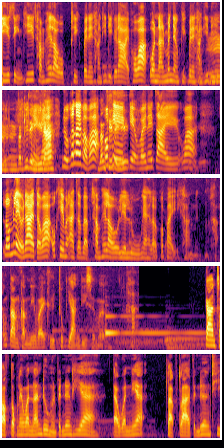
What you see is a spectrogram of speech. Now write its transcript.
มีสิ่งที่ทำให้เราพลิกไปในทางที่ดีก็ได้ เพราะว่าวันนั้นมันยังพลิกไปในทางที่ดีเลยอืมต้องคิดอย่างนี้นะเงี้ยหนูก็เลยแบบว่าต้องโอคิดเคอย่างนี้เก็บไว้ในใจว่า ล้มเหลวได้แต่ว่าโอเคมันอาจจะแบบทำให้เราเรียนรู้ไงแล้วก็ไปอีกทางหนึ่งค่ะต้องจำคำนี้ไว้คือทุกอย่างดีเสมอค่ะการสอบตกในวันนั้นดูเหมือนเป็นเรื่องที่แย่แต่วันเนี้ยกลับกลายเป็นเรื่องที่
